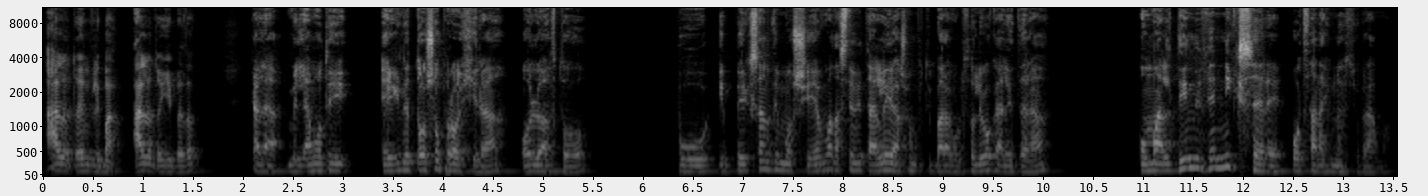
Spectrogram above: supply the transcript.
άλλο το έμβλημα, άλλο το γήπεδο. Καλά, μιλάμε ότι έγινε τόσο πρόχειρα όλο αυτό που υπήρξαν δημοσιεύματα στην Ιταλία, ας πούμε, που την παρακολουθώ λίγο καλύτερα. Ο Μαλντίνη δεν ήξερε ότι θα ανακοινωθεί το πράγμα.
